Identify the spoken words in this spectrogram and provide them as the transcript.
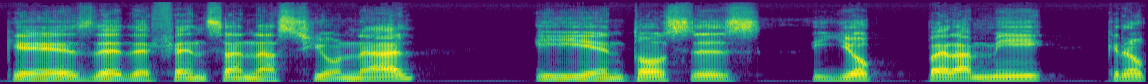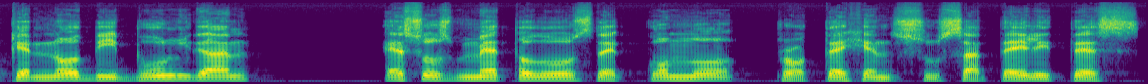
que es de defensa nacional. Y entonces yo, para mí, creo que no divulgan esos métodos de cómo protegen sus satélites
